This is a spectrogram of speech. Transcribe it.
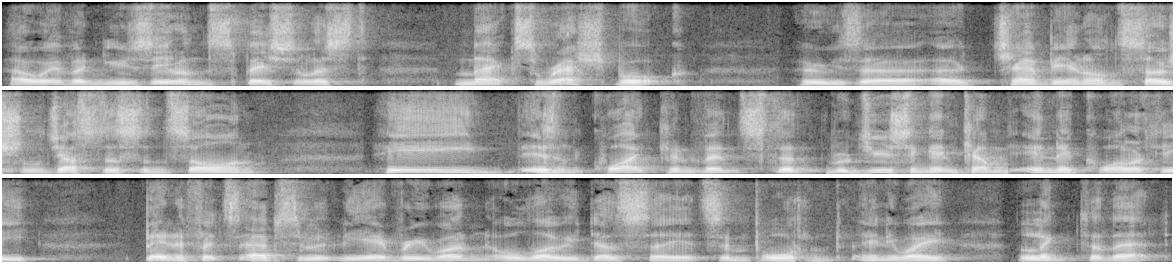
However, New Zealand specialist Max Rashbrooke, who's a, a champion on social justice and so on, he isn't quite convinced that reducing income inequality benefits absolutely everyone, although he does say it's important. Anyway, link to that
